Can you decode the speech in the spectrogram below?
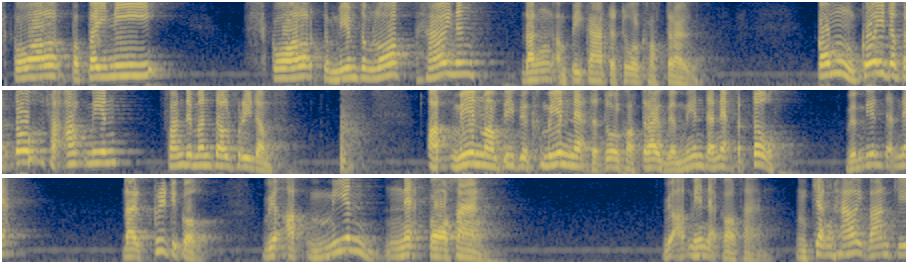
ស្គាល់ប្រពៃណីស្គាល់ទំនៀមទម្លាប់ហើយនឹងដឹងអំពីការទទួលខុសត្រូវ កុំអង្គុយតែបន្ទោសថាអត់មាន fundamental freedoms អត់មានមកពីវាគ្មានអ្នកទទួលខុសត្រូវវាមានតែអ្នកបន្ទោសវាមានតែអ្នកដែល critical វាអត់មានអ្នកកសាងវាអត់មានអ្នកកសាងអញ្ចឹងហើយបានជា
